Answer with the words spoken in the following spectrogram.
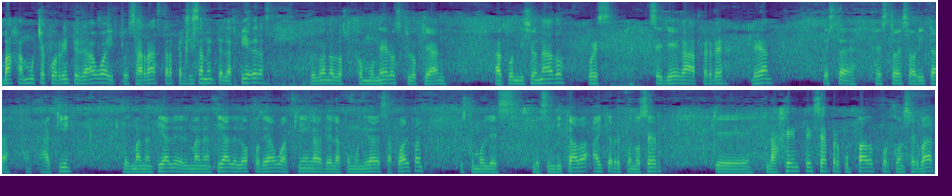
baja mucha corriente de agua y pues arrastra precisamente las piedras. Pues bueno los comuneros lo que han acondicionado pues se llega a perder. Vean esta, esto es ahorita aquí el manantial el manantial el ojo de agua aquí en la de la comunidad de Zacualpan. Pues como les les indicaba hay que reconocer que la gente se ha preocupado por conservar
